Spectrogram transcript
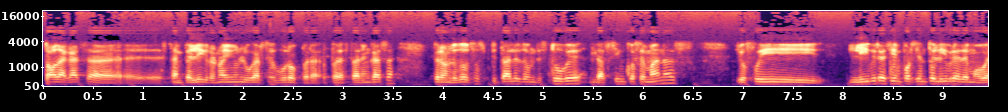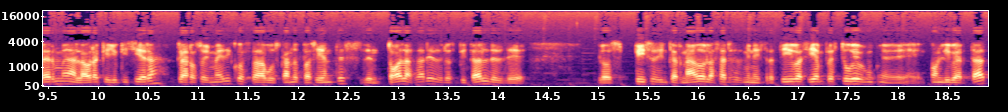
toda Gaza eh, está en peligro, no hay un lugar seguro para, para, estar en Gaza, pero en los dos hospitales donde estuve las cinco semanas, yo fui libre, 100% libre de moverme a la hora que yo quisiera. Claro, soy médico, estaba buscando pacientes en todas las áreas del hospital, desde los pisos internados, las áreas administrativas, siempre estuve eh, con libertad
